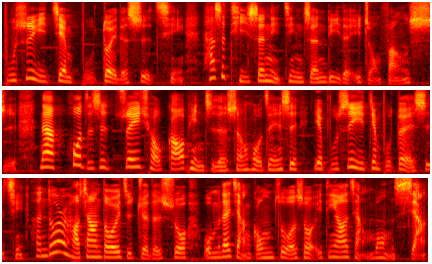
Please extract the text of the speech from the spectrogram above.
不是一件不对的事情，它是提升你竞争力的一种方式。那或者是追求高品质的生活这件事，也不是一件不对的事情。很多人好像都一直觉得说，我们在讲工作的时候一定要讲梦想，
